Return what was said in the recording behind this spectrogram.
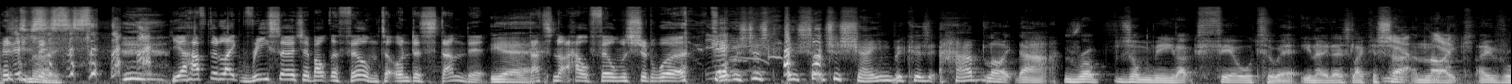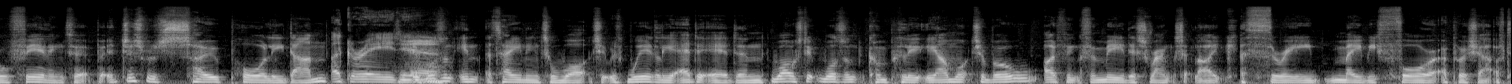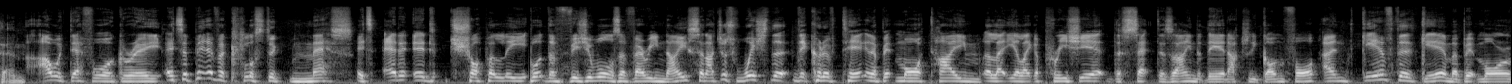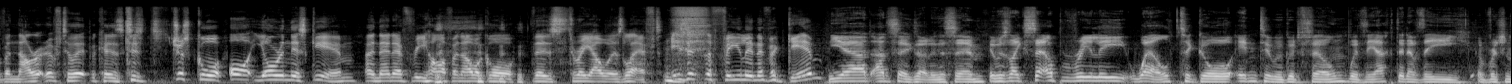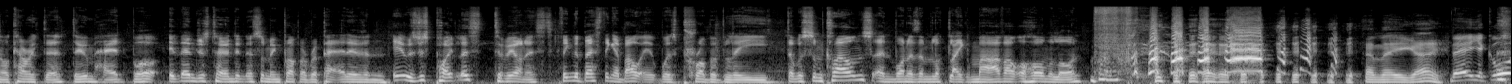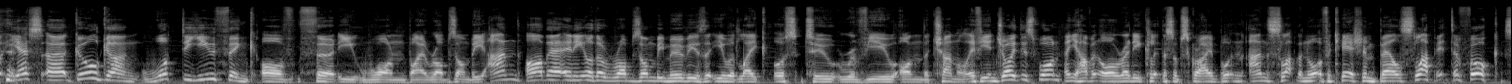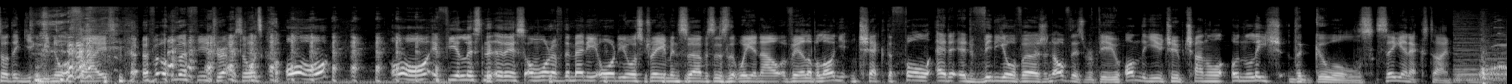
no. you have to like research about the film to understand it. Yeah. That's not how films should work. It was just it's such a shame because it had like that Rob Zombie like feel to it. You know, there's like a certain yeah. like overall feeling to it, but it just was so poorly done. Agreed. Yeah. It wasn't entertaining to watch. It was weirdly edited, and whilst it wasn't completely unwatchable, I think for me this ranks at like a three, maybe four at a push out of ten. I would defo agree. It's a bit of a clustered mess. It's edited choppily, but the visuals are very nice. And I just wish that they could have taken a bit more time to let you like appreciate the set design that they had actually gone for and give the game a bit more of a narrative to it. Because to just go, oh, you're in this game, and then every half an hour go, there's three hours left, isn't the feeling of a game. Yeah, I'd, I'd say exactly the same. It was like set up really well to go into a good film with the acting of the original character, Doomhead, but it then just turned into something proper repetitive and it was just pointless, to be honest. I think the best thing about it was probably there was some clowns and one of them looked like Marv out of Home Alone. And there you go. There you go. yes, uh, Ghoul Gang, what do you think of 31 by Rob Zombie? And are there any other Rob Zombie movies that you would like us to review on the channel? If you enjoyed this one and you haven't already, click the subscribe button and slap the notification bell, slap it to fuck, so that you can be notified of other future episodes. Or, or if you're listening to this on one of the many audio streaming services that we are now available on, you can check the full edited video version of this review on the YouTube channel Unleash the Ghouls. See you next time.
